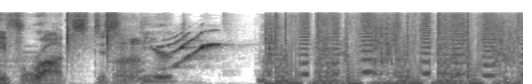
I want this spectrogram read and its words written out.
If rocks disappeared... Huh?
